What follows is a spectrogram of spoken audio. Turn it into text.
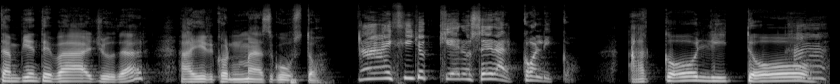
También te va a ayudar a ir con más gusto. Ay, sí, yo quiero ser alcohólico. Acólito. Ah,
